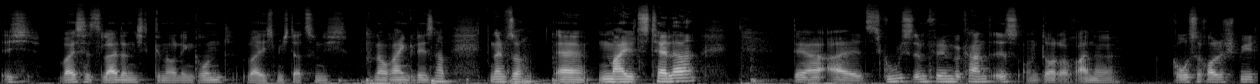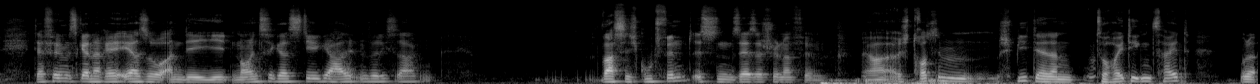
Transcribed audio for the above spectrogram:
Ich weiß jetzt leider nicht genau den Grund, weil ich mich dazu nicht genau reingelesen habe. Dann haben wir noch äh, Miles Teller, der als Goose im Film bekannt ist und dort auch eine große Rolle spielt. Der Film ist generell eher so an die 90er-Stil gehalten, würde ich sagen was ich gut finde, ist ein sehr, sehr schöner Film. Ja, trotzdem spielt der dann zur heutigen Zeit, oder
